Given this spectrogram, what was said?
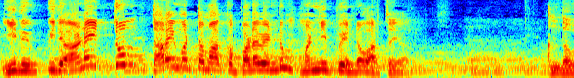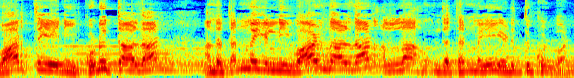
இது இது அனைத்தும் தரைமட்டமாக்கப்பட வேண்டும் மன்னிப்பு என்ற வார்த்தையால். அந்த வார்த்தையை நீ கொடுத்தால்தான் அந்த தன்மையில் நீ வாழ்ந்தால்தான் அல்லாஹ் இந்த தன்மையை எடுத்துக்கொள்வான்.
